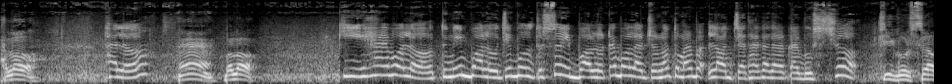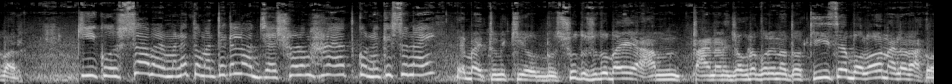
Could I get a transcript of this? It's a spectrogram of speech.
হ্যালো? হ্যালো? হ্যাঁ বলো। কি? হ্যাঁ বলো। তুমি বলো যে বলতেছো এই বলোটা বলার জন্য তোমার লজ্জা থাকা দরকার বুঝছ? কি করছে আবার? কি করছ আবার? মানে তোমার থেকে লজ্জা শরম হায়াত কোনো কিছু নাই? এ ভাই তুমি কি শুধু শুধু ভাই আম টাইনানে ঝগড়া করে না তো কি সে বলো নাহলে রাখো।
